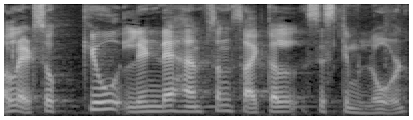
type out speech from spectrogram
All right. So, Q Linde-Hampson cycle system load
